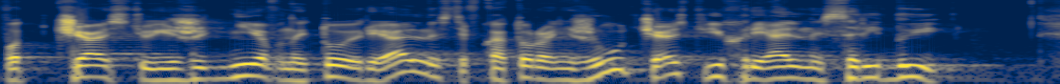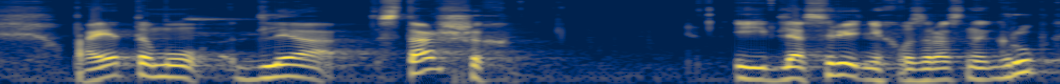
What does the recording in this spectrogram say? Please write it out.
вот частью ежедневной той реальности, в которой они живут, частью их реальной среды. Поэтому для старших – и для средних возрастных групп,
